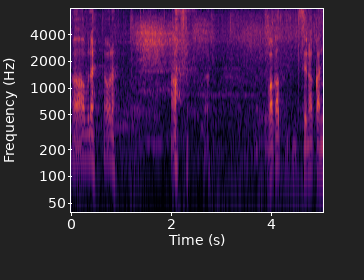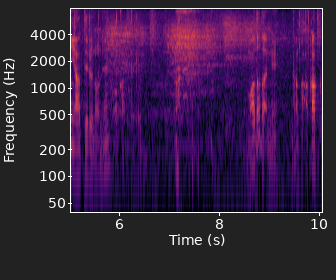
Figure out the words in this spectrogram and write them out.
あー危ない危ない。あ危ない。分かっ背中に当てるのね。分かったけど。まだだね。なんか赤く。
